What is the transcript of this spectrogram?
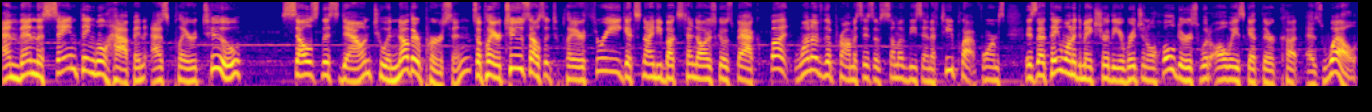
And then the same thing will happen as player two sells this down to another person. So player two sells it to player three, gets 90 bucks, $10 goes back. But one of the promises of some of these NFT platforms is that they wanted to make sure the original holders would always get their cut as well.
